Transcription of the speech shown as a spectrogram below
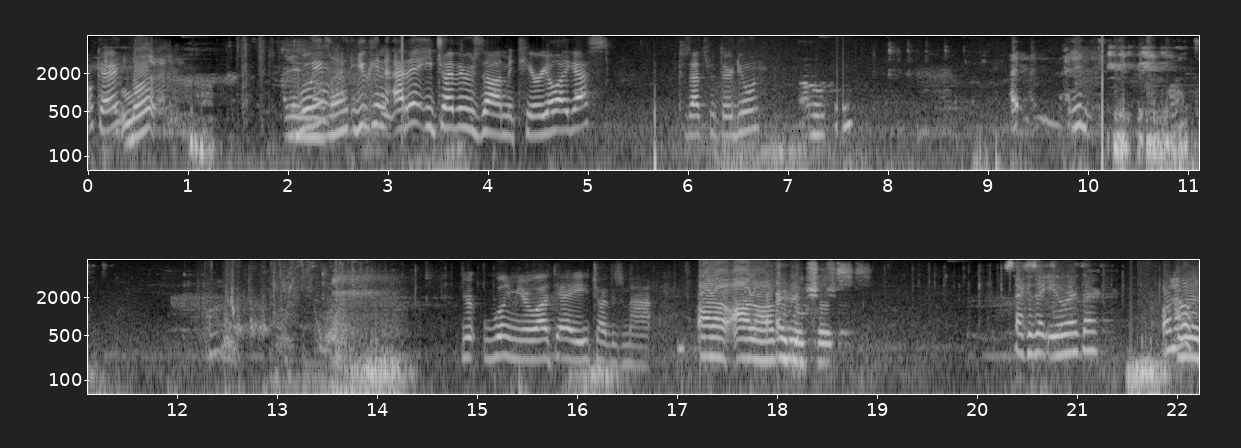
Okay. What? Didn't. William, you can edit each other's uh, material, I guess. Because that's what they're doing. Okay. I, I didn't. What? You're William, you're allowed to add each other's map. Otto, Otto, I have I a heard good. Zach, is that you right there? Oh I'm no. gonna.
